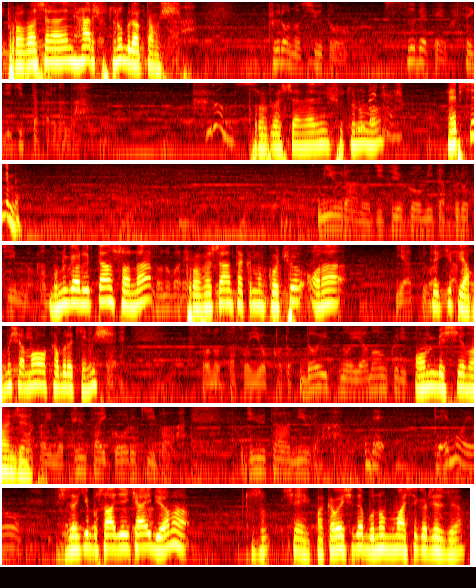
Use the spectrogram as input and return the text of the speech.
Profesyonelin her şutunu bloklamış. Profesyonelin şutunu mu? Hepsini mi? Bunu gördükten sonra profesyonel takımın koçu ona teklif yapmış ama o kabul etmemiş. 15 yıl önce. Fişteki bu sadece hikaye diyor ama Tusup şey Wakabayashi de bunu bu maçta göreceğiz diyor.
